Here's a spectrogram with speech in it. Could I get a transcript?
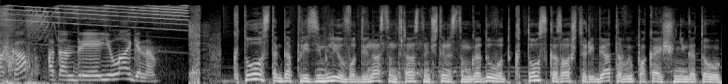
Факап от Андрея Елагина. Кто вас тогда приземлил вот в 12, 13, 14 году? Вот кто сказал, что, ребята, вы пока еще не готовы?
